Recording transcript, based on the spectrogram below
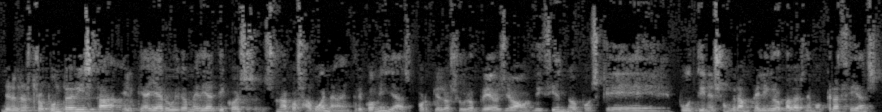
desde nuestro punto de vista, el que haya ruido mediático es, una cosa buena, entre comillas, porque los europeos llevamos diciendo pues que Putin es un gran peligro para las democracias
